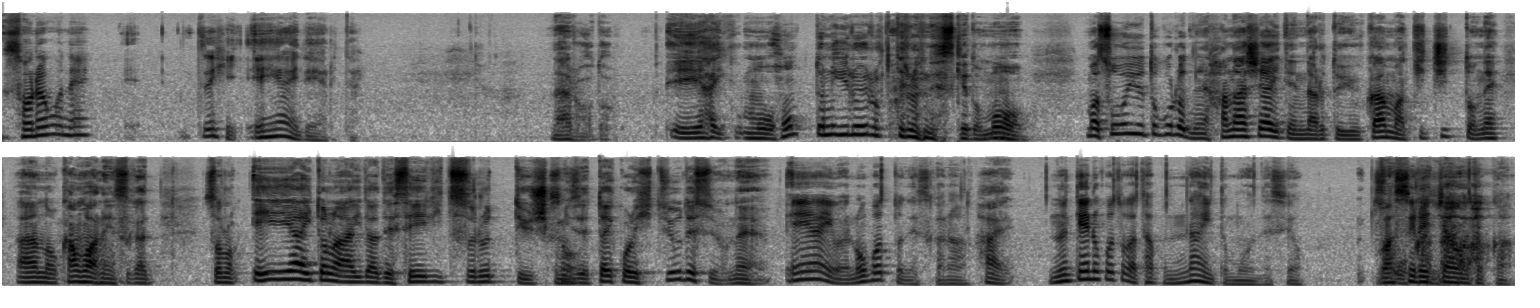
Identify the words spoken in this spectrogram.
それをねぜひ AI でやりたい。なるほど。AI もう本当にいろいろ来てるんですけども、まあ、そういうところでね話し相手になるというか、まあ、きちっとねあのカンファレンスがその AI との間で成立するっていう仕組み絶対これ必要ですよね。AI はロボットですから。はい抜けることが多分ないと思うんですよ。忘れちゃうとか。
